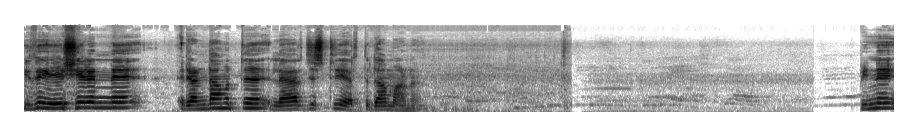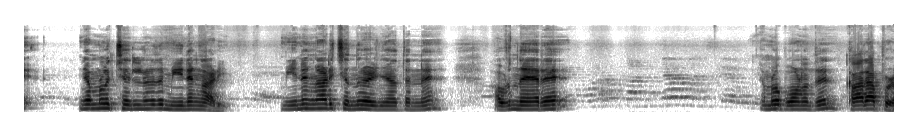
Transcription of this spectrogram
ഇത് ഏഷ്യയിലെ തന്നെ രണ്ടാമത്തെ ലാർജസ്റ്റ് എർത്ത് ഡാമാണ് പിന്നെ നമ്മൾ ചെല്ലുന്നത് മീനങ്ങാടി. മീനങ്ങാടി ചെന്ന് കഴിഞ്ഞാൽ തന്നെ അവിടെ നേരെ നമ്മൾ പോണത് കാരാപ്പുഴ.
